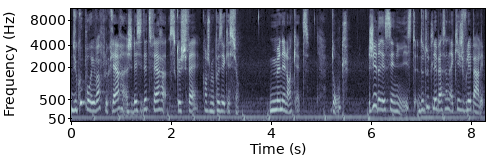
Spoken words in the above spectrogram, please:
Du coup, pour y voir plus clair, j'ai décidé de faire ce que je fais quand je me pose des questions mener l'enquête. Donc, j'ai dressé une liste de toutes les personnes à qui je voulais parler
